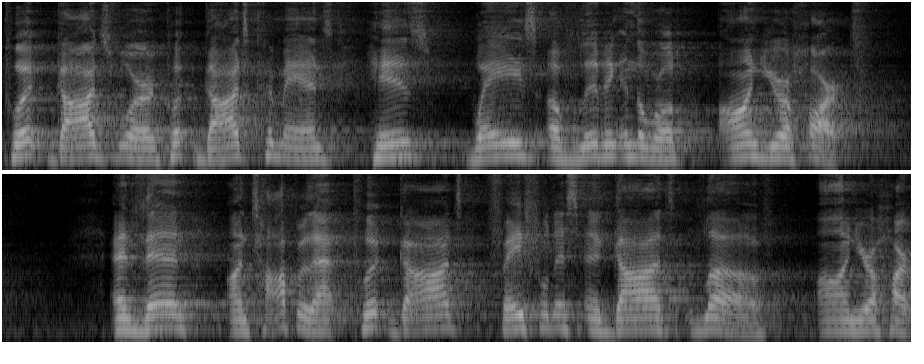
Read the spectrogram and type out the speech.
put God's word, put God's commands, his ways of living in the world on your heart. And then on top of that, put God's faithfulness and God's love on your heart.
